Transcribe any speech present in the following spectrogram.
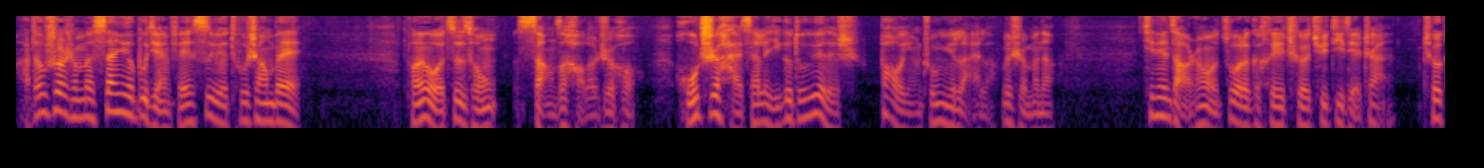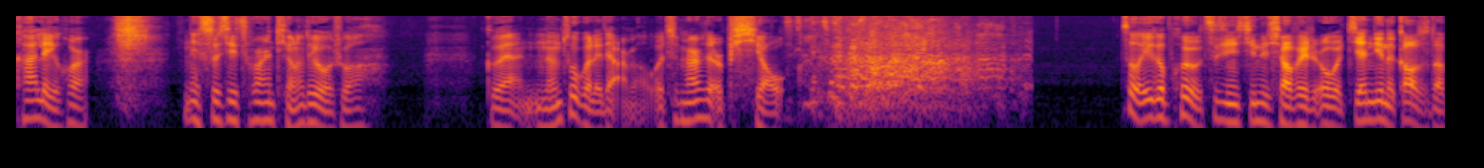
啊，都说什么三月不减肥，四月徒伤悲。朋友，我自从嗓子好了之后，胡吃海塞了一个多月的事，报应终于来了。为什么呢？今天早上我坐了个黑车去地铁站，车开了一会儿，那司机突然停了，对我说：“哥呀，你能坐过来点吗？我这边有点飘。”作为一个颇有自信心的消费者，我坚定的告诉他：“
